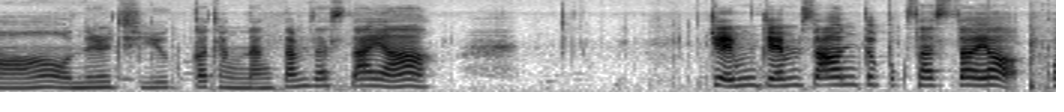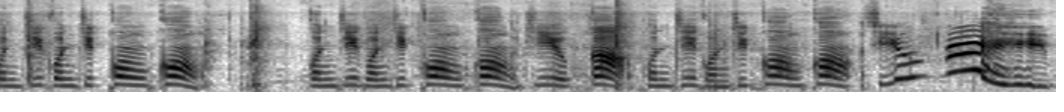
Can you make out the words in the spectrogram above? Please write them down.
아, 오늘 지우가 장난감 샀어요. 잼잼 사운드북 샀어요. 곤지곤지 콩콩. 곤지곤지 콩콩. 지우가 곤지곤지 콩콩. 지우? 아이,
